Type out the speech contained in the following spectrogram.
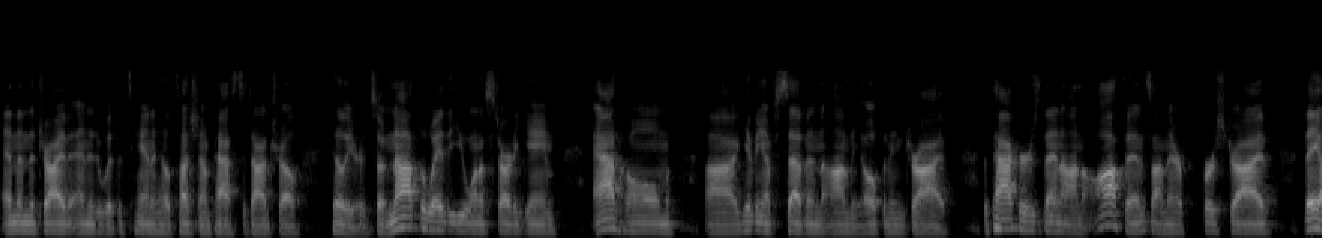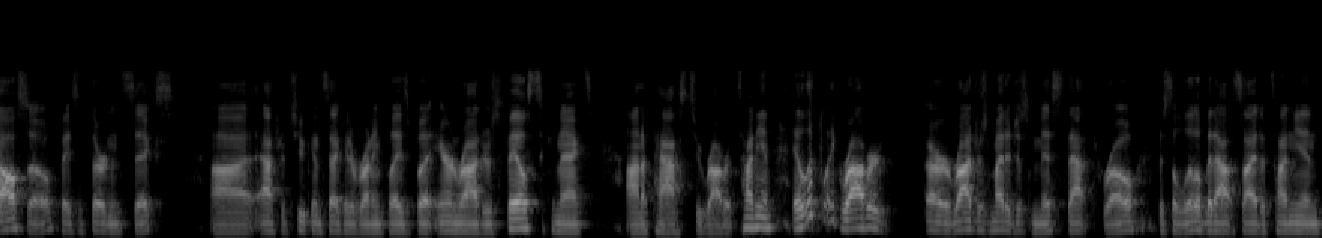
and then the drive ended with a Tannehill touchdown pass to Dontrell Hilliard. So not the way that you want to start a game at home, uh, giving up seven on the opening drive. The Packers then on offense on their first drive, they also face a third and six uh, after two consecutive running plays, but Aaron Rodgers fails to connect on a pass to Robert Tonyan. It looked like Robert or Rodgers might have just missed that throw, just a little bit outside of Tonyan,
